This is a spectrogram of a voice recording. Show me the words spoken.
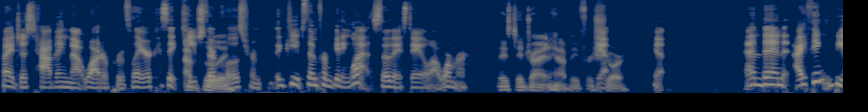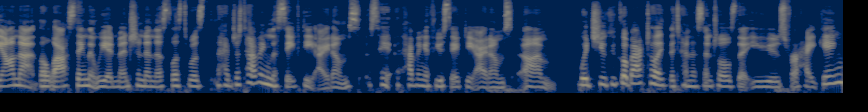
by just having that waterproof layer because it keeps Absolutely. their clothes from it keeps them from getting wet, so they stay a lot warmer. They stay dry and happy for Yeah. sure. Yeah. And then I think beyond that, the last thing that we had mentioned in this list was just having the safety items, having a few safety items, um, which you could go back to like the 10 essentials that you use for hiking.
